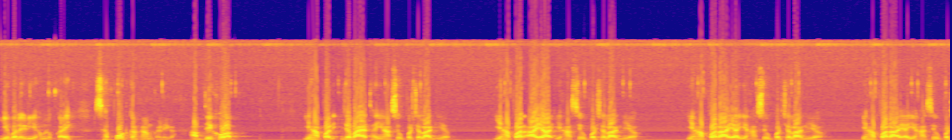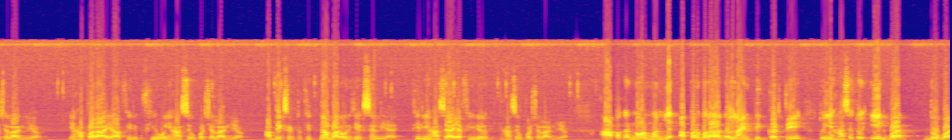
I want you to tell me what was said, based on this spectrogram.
ये वाला एरिया हम लोग का एक सपोर्ट का काम करेगा। आप देखो अब, यहाँ पर जब आया था, यहाँ से ऊपर चला गया, यहाँ पर आया, यहाँ से ऊपर चला गया यहाँ पर आया, यहाँ से ऊपर चला गया। यहाँ पर आया, यहाँ से ऊपर चला गया। यहाँ पर आया, फिर फिर वो यहाँ से ऊपर चला गया। आप देख सकते हो कितना बार रिजेक्शन लिया है। फिर यहाँ से आया, फिर यहाँ से ऊपर चला गया। आप अगर नॉर्मल ये अपर वाला अगर लाइन पिक करते तो यहाँ से तो एक बार, दो बार,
